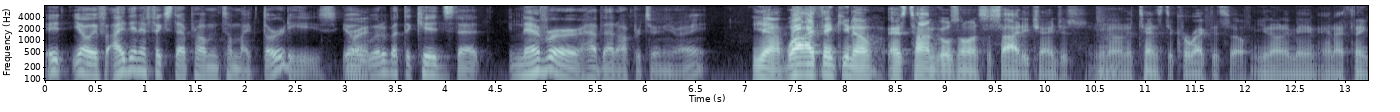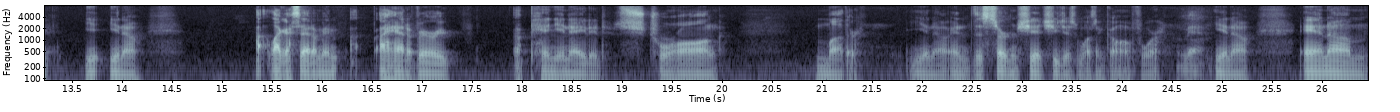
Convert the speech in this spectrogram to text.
it, yo, if I didn't fix that problem until my 30s, yo, Right. what about the kids that never have that opportunity, right? Yeah, well, I think you know, as time goes on, society changes, you know, and it tends to correct itself. You know what I mean? And I think, you, you know, like I said, I mean, I had a very opinionated, strong mother, you know, and there's certain shit she just wasn't going for, Yeah. you know, and um,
